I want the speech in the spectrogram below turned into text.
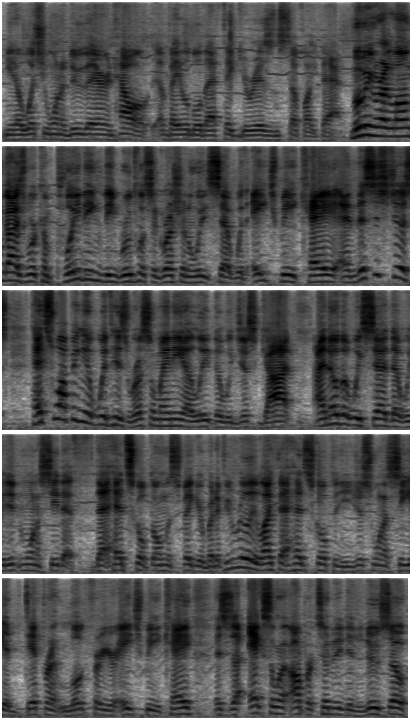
you know what you want to do there and how available that figure is and stuff like that. Moving right along guys we're completing the Ruthless Aggression Elite set with HBK and and this is just head swapping it with his WrestleMania Elite that we just got. I know that we said that we didn't want to see that, that head sculpt on this figure, but if you really like that head sculpt and you just want to see a different look for your HBK, this is an excellent opportunity to do so.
